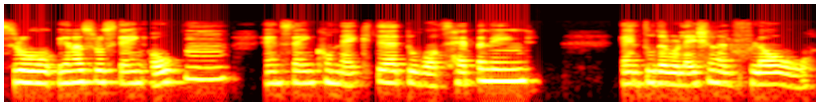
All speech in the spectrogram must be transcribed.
Through, you know, through staying open and staying connected to what's happening and to the relational flow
